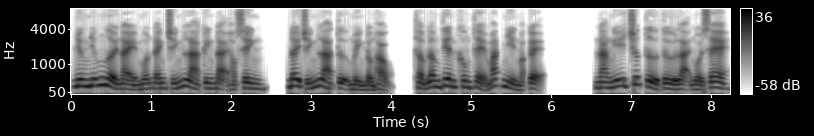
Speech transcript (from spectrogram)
nhưng những người này muốn đánh chính là kinh đại học sinh, đây chính là tự mình đồng học, thẩm lâm tiên không thể mắt nhìn mặc kệ. Nàng nghĩ trước từ từ lại ngồi xe,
